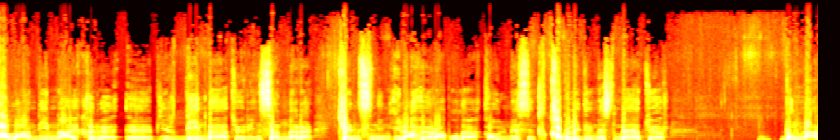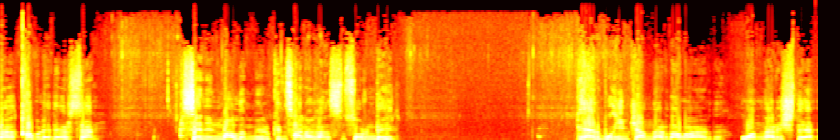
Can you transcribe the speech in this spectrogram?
Allah'ın dinine aykırı e, bir din dayatıyor insanlara. Kendisinin ilah ve Rab olarak kabul edilmesini dayatıyor. Bunları kabul edersen senin malın, mülkün sana kalsın. Sorun değil. Yani bu imkanlar da vardı. Onlar işte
